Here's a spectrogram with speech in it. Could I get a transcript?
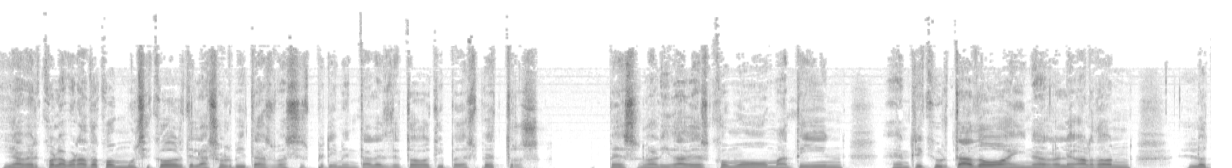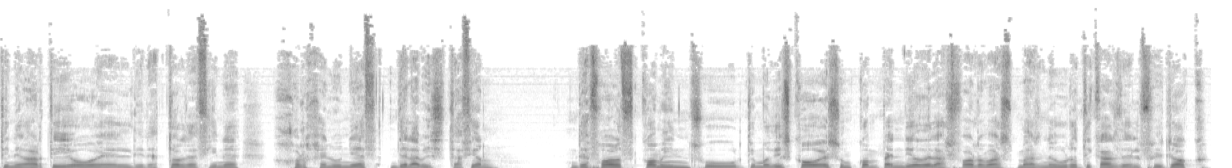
y haber colaborado con músicos de las órbitas más experimentales de todo tipo de espectros. Personalidades como Matín, Enrique Hurtado, Ainar Legardón, Loti Negarty o el director de cine Jorge Núñez de la Visitación. The Forthcoming, su último disco, es un compendio de las formas más neuróticas del free rock,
